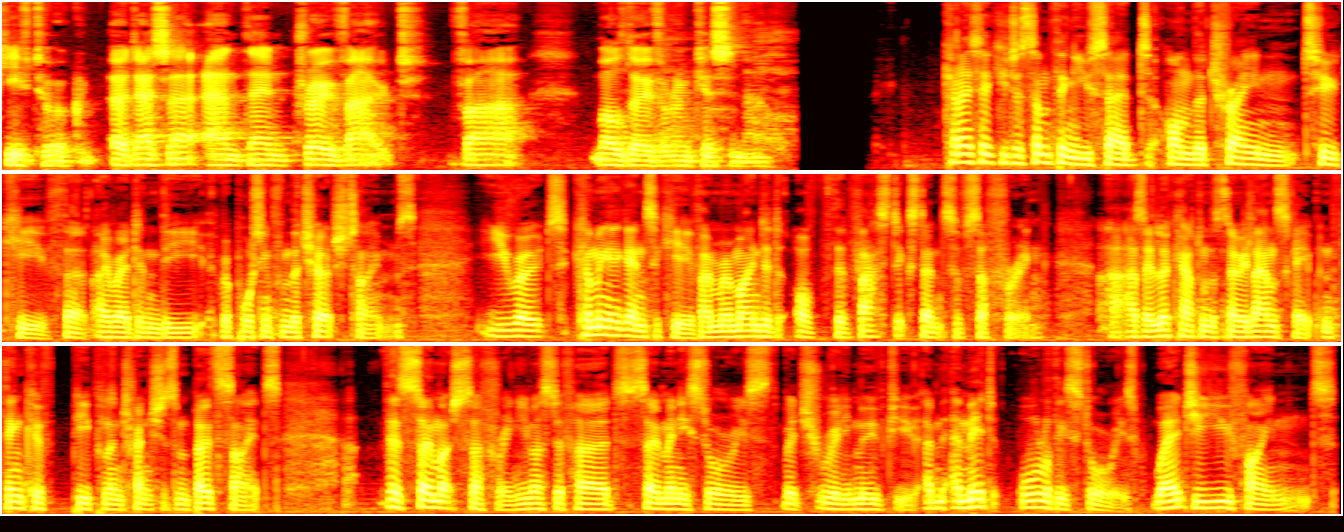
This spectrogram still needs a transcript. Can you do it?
Kiev to Odessa and then drove out via Moldova and Chisinau. Can I take you to something you said on the train to Kiev that I read in the reporting from the Church Times? You wrote, Coming again to Kiev, I'm reminded of the vast extents of suffering. Uh, as I look out on the snowy landscape and think of people in trenches on both sides, uh, there's so much suffering. You must have heard so many stories which really moved you. Am- amid all of these stories, where do you find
